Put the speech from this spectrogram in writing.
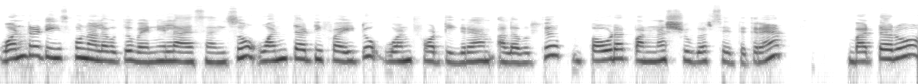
ஒன்றரை டீஸ்பூன் அளவுக்கு வெண்ணிலா எசன்ஸும் one thirty five to one forty gram அளவுக்கு பவுடர் பண்ண சுகர் சேர்த்துக்கிறேன். பட்டரும்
